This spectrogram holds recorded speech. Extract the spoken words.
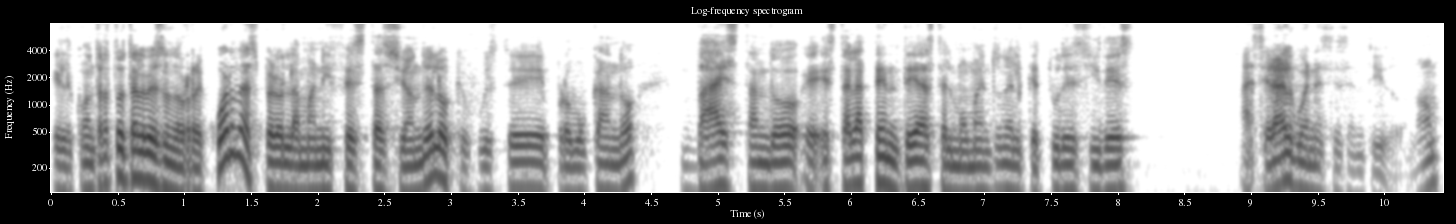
el contrato tal vez no lo recuerdas, pero la manifestación de lo que fuiste provocando va estando, eh, está latente hasta el momento en el que tú decides hacer algo en ese sentido, ¿no?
